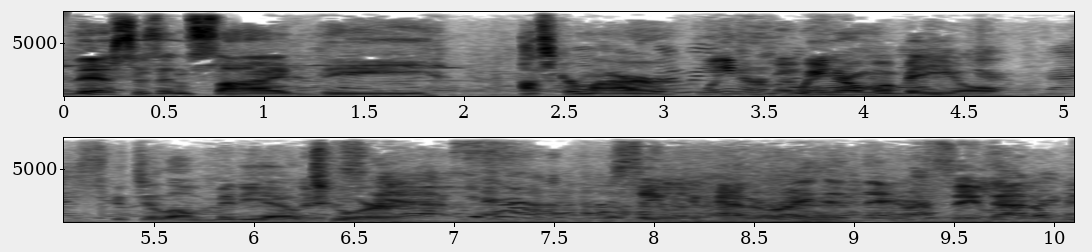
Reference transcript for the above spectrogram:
this is inside the Oscar Mayer Wienermobile. Wienermobile. Let's get you a little video tour. The ceiling. Have it right in there. That'll be.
